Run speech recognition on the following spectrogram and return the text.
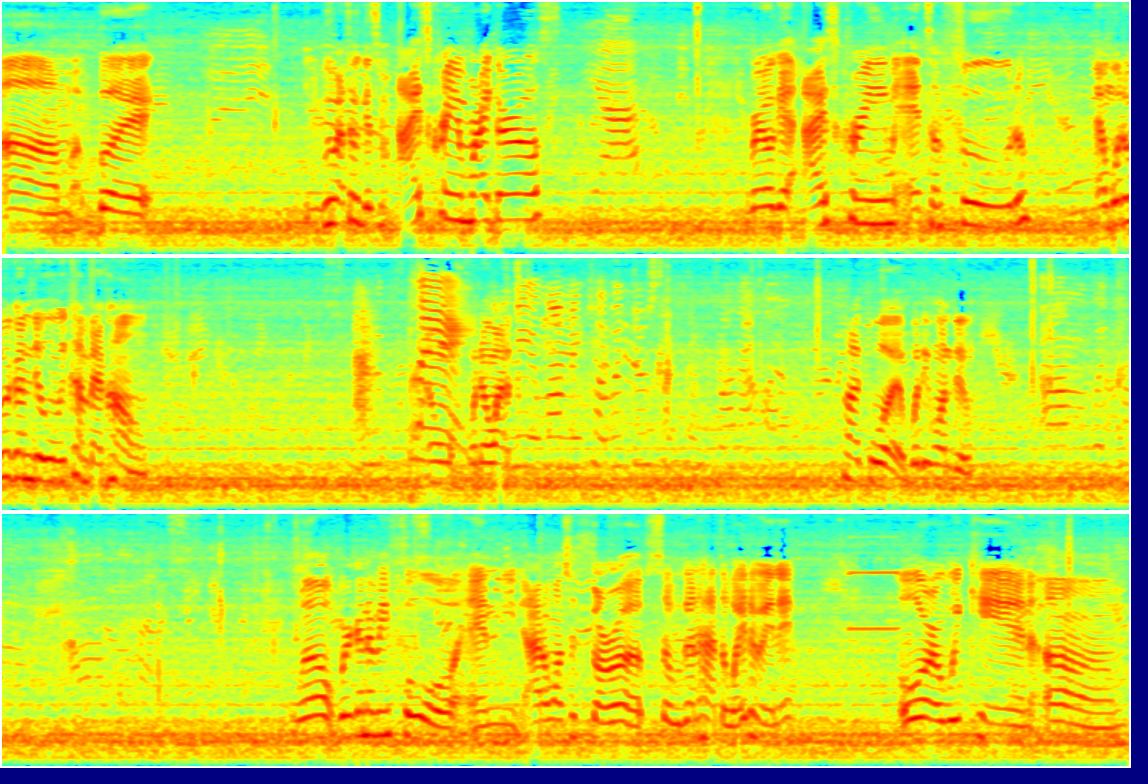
Um, but we're about to go get some ice cream, right girls? Yeah. We're gonna get ice cream and some food. And what are we gonna do when we come back home? Play. We don't want to. Mommy, can we do something fun at home? Like what? What do you want to do? Um, we can. I want to play hide and seek. Well, we're gonna be full, and I don't want to throw up, so we're gonna have to wait a minute. Or we can, um,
